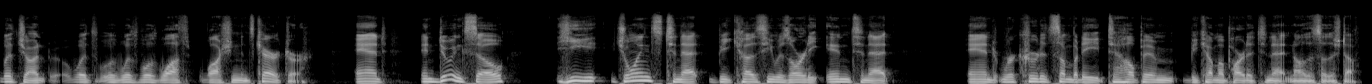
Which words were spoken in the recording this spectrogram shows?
with John with with with Washington's character, and in doing so, he joins Tenet because he was already in Tenet and recruited somebody to help him become a part of Tenet and all this other stuff.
